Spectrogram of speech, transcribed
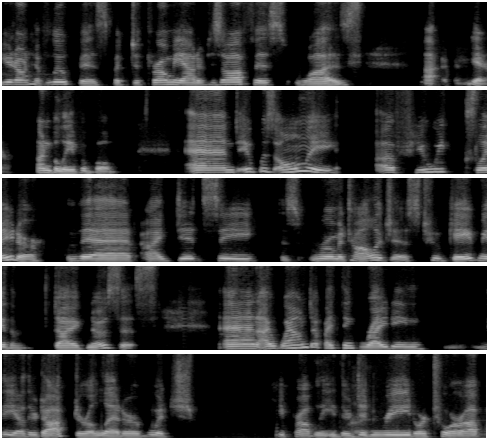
You don't have lupus, but to throw me out of his office was, uh, you know, unbelievable. And it was only a few weeks later that I did see this rheumatologist who gave me the diagnosis. And I wound up, I think, writing the other doctor a letter, which he probably either right. didn't read or tore up.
